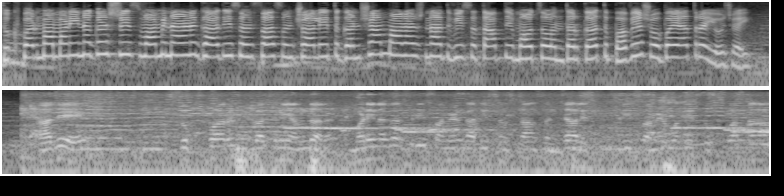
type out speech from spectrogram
સુખપરમાં મણિનગર શ્રી સ્વામિનારાયણ ગાદી સંસ્થા સંચાલિત ઘનશ્યામ મહારાજના દ્વિશતાબ્દી મહોત્સવ અંતર્ગત ભવ્ય શોભાયાત્રા યોજાઈ. આજે સુખપર કચ્છની અંદર મણિનગર શ્રી સ્વામિનારાયણ ગાદી સંસ્થાન સંચાલિત શ્રી સ્વામિનારાયણ સુખપરના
